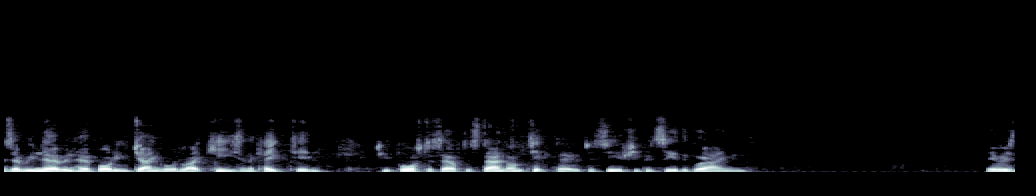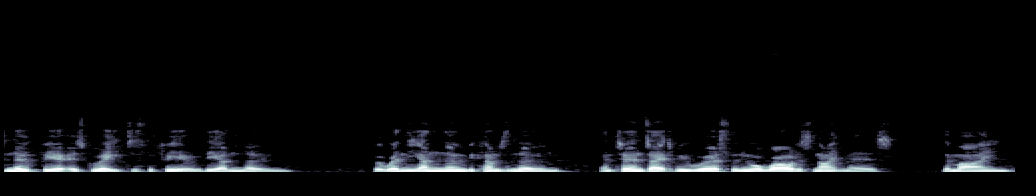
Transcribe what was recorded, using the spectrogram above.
as every nerve in her body jangled like keys in a cake tin, she forced herself to stand on tiptoe to see if she could see the ground. There is no fear as great as the fear of the unknown. But when the unknown becomes known and turns out to be worse than your wildest nightmares, the mind,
